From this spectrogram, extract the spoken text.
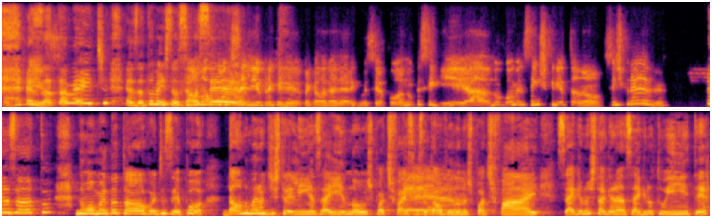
É difícil. Exatamente, exatamente. Então, se Dá você... uma força ali para aquela galera que você, pô, nunca segui, ah, não vou ser inscrita, não. Se inscreve. Exato. No momento atual, eu vou dizer, pô, dá um número de estrelinhas aí no Spotify, é. se você tá é. ouvindo no Spotify. Segue no Instagram, segue no Twitter.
